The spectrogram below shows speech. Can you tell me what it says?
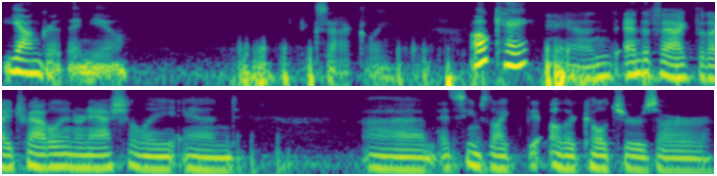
younger than you. Exactly. Okay. and and the fact that I travel internationally, and um, it seems like the other cultures are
